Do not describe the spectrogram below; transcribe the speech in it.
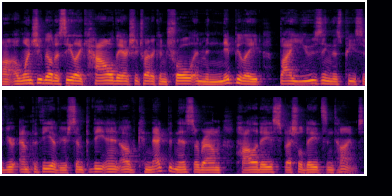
Uh, I want you to be able to see like how they actually try to control and manipulate by using this piece of your empathy, of your sympathy, and of connectedness around holidays, special dates, and times.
